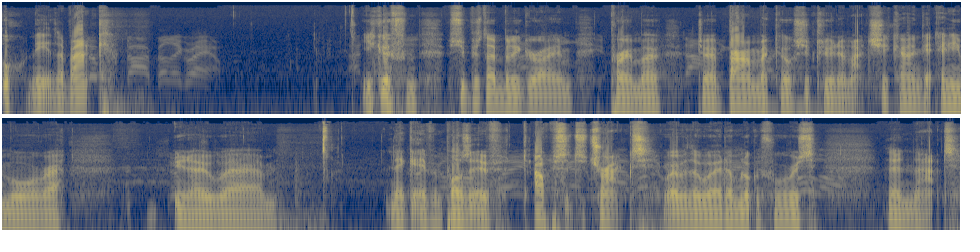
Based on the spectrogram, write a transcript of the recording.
Oh, knee at the back. You go from Superstar Billy Graham promo to a Baron Mikel Scicluna match. You can't get any more, uh, you know, um, negative and positive, opposite attract, whatever the word I'm looking for is, than that.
